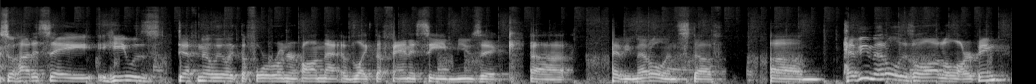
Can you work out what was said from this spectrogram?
so how to say he was definitely like the forerunner on that of like the fantasy music, uh, heavy metal and stuff. Um, heavy metal is a lot of LARPing.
